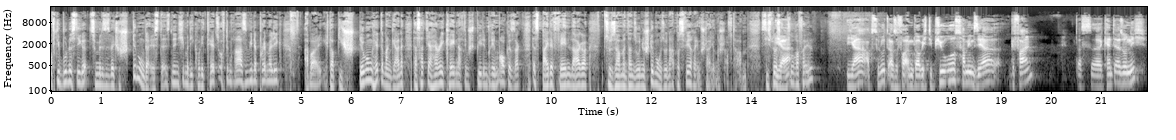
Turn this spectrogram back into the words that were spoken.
auf die Bundesliga, zumindest welche Stimmung da ist. Da ist nicht immer die Qualität so auf dem Rasen wie in der Premier League, aber ich glaube, die Stimmung hätte man gerne. Das hat ja Harry Kane nach dem Spiel in Bremen auch gesagt, dass beide Fanlager zusammen dann so eine Stimmung, so eine Atmosphäre im Stadion geschafft haben. Siehst du das ja. auch so, Raphael? Ja, absolut. Also vor allem, glaube ich, die Puros haben ihm sehr gefallen. Das äh, kennt er so nicht.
